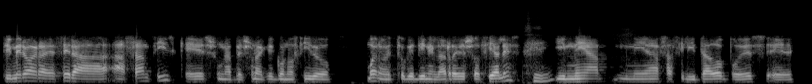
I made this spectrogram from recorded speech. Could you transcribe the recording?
primero agradecer a, Francis, que es una persona que he conocido bueno, esto que tiene las redes sociales y me ha, me ha facilitado pues eh,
